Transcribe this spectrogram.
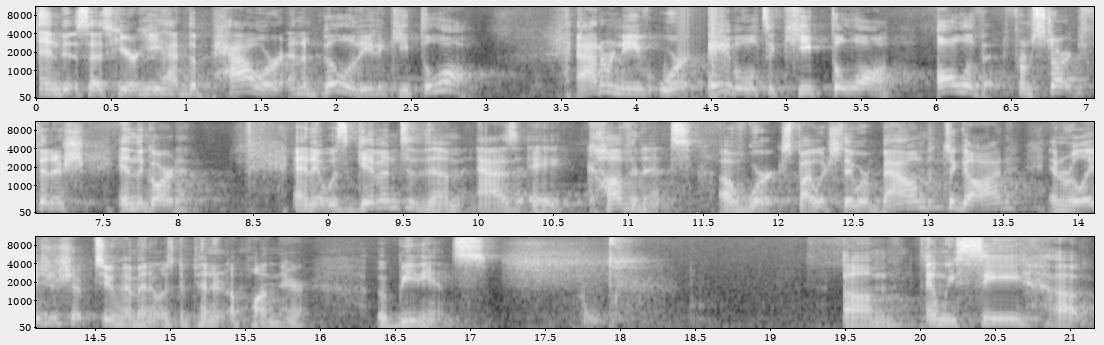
And it says here he had the power and ability to keep the law. Adam and Eve were able to keep the law, all of it, from start to finish in the garden. And it was given to them as a covenant of works by which they were bound to God in relationship to Him, and it was dependent upon their obedience. Um, and we see uh,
